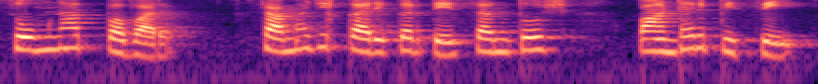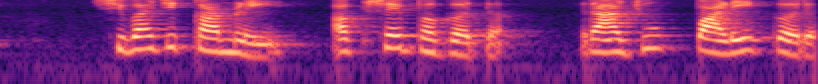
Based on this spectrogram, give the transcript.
सोमनाथ पवार सामाजिक कार्यकर्ते संतोष पांढरपिसे शिवाजी कांबळे अक्षय भगत राजू पाळेकर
